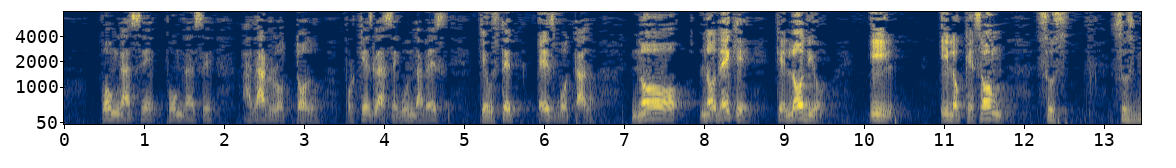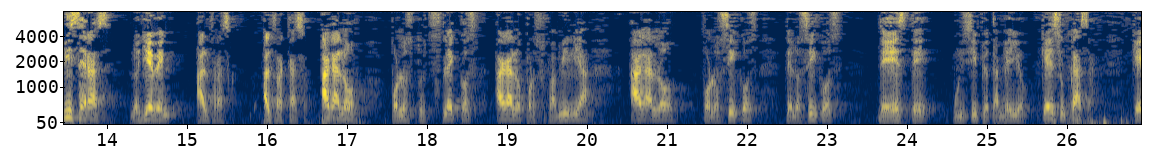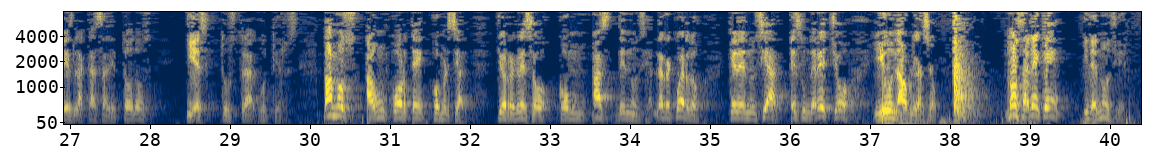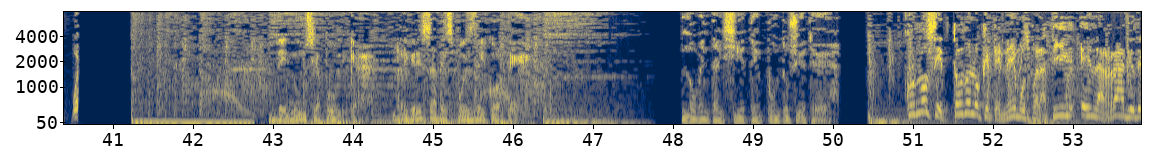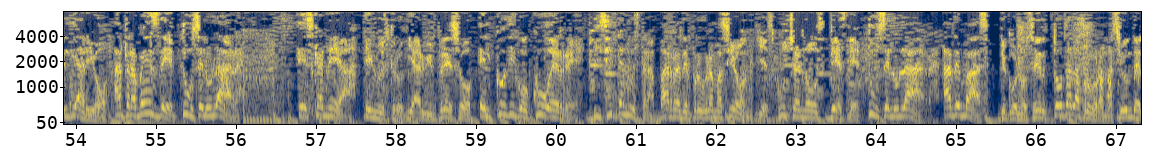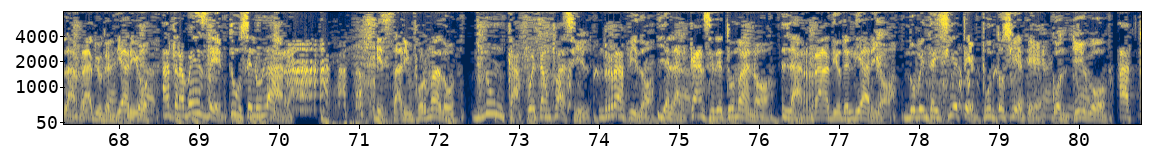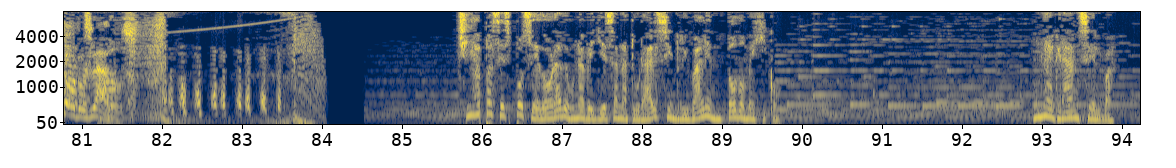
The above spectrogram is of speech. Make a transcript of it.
Póngase, póngase a darlo todo porque es la segunda vez que usted es votado. No, no deje que el odio y, y lo que son sus, sus vísceras lo lleven al, al fracaso. Hágalo por los tuslecos, hágalo por su familia, hágalo por los hijos de los hijos de este municipio tan bello, que es su casa, que es la casa de todos y es Tustra Gutiérrez. Vamos a un corte comercial. Yo regreso con más denuncias. Les recuerdo que denunciar es un derecho y una obligación. No se deje y denuncie. Denuncia pública. Regresa después del corte. 97.7 Conoce todo lo que tenemos para ti en la radio del diario a través de tu celular. Escanea en nuestro diario impreso el código QR. Visita nuestra barra de programación y escúchanos desde tu celular. Además de conocer toda la programación de la radio del diario a través de tu celular. Estar informado nunca fue tan fácil, rápido y al alcance de tu mano. La radio del diario 97.7, contigo a todos lados. Chiapas es poseedora de una belleza natural sin rival en todo México. Una gran selva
